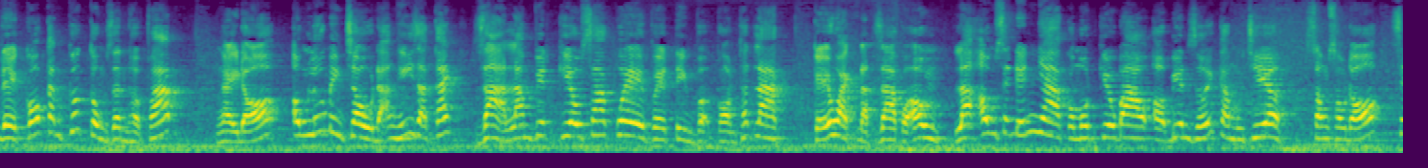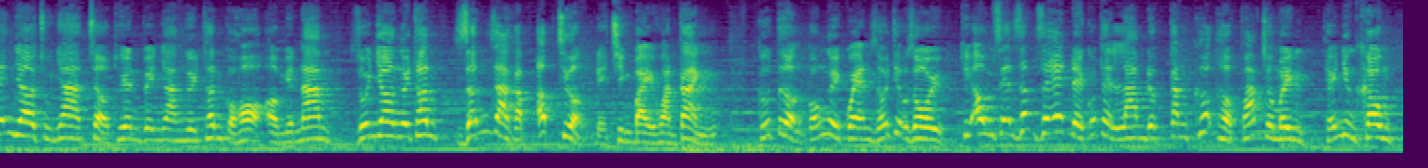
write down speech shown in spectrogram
để có căn cước công dân hợp pháp? Ngày đó, ông Lữ Minh Châu đã nghĩ ra cách giả làm Việt Kiều xa quê về tìm vợ con thất lạc. Kế hoạch đặt ra của ông là ông sẽ đến nhà của một kiều bào ở biên giới Campuchia, xong sau đó sẽ nhờ chủ nhà chở thuyền về nhà người thân của họ ở miền Nam, rồi nhờ người thân dẫn ra gặp ấp trưởng để trình bày hoàn cảnh. Cứ tưởng có người quen giới thiệu rồi thì ông sẽ rất dễ để có thể làm được căn cước hợp pháp cho mình. Thế nhưng không,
